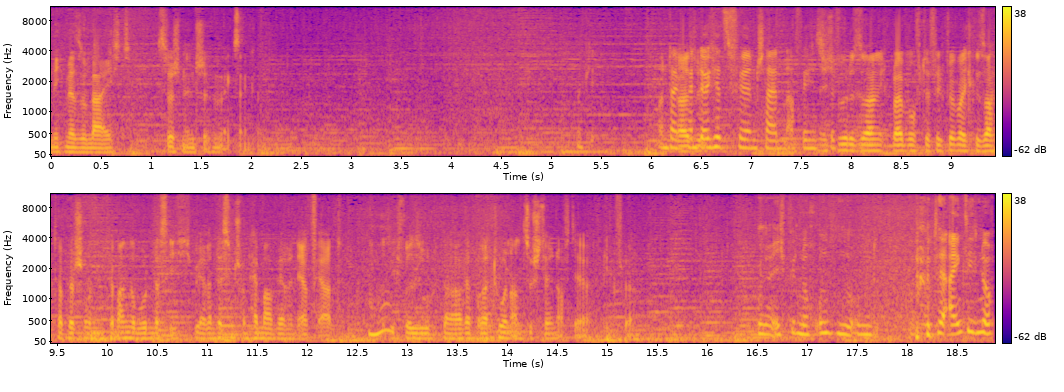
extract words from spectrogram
nicht mehr so leicht zwischen den Schiffen wechseln können. Okay. Und dann Also könnt ihr euch ich- jetzt für entscheiden, auf welches Ich Schiff. würde sagen, ich bleibe auf der Flick, weil ich gesagt habe ja schon, ich habe angeboten, dass ich währenddessen schon hämmer, während er fährt. Mhm. Also ich versuche da Reparaturen anzustellen auf der Flickfleur. Ja, ich bin noch unten und wollte eigentlich noch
